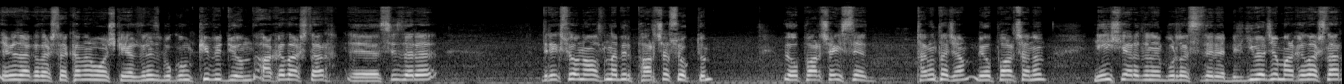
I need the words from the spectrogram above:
Evet arkadaşlar kanalıma hoş geldiniz. Bugünkü videomda arkadaşlar e, sizlere direksiyon altında bir parça söktüm. Ve o parçayı size tanıtacağım. Ve o parçanın ne işe yaradığını burada sizlere bilgi vereceğim arkadaşlar.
